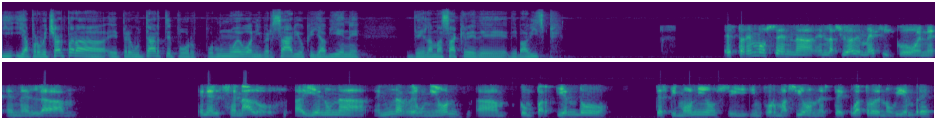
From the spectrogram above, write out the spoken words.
y, aprovechar para eh, preguntarte por, por, un nuevo aniversario que ya viene de la masacre de, de Bavispe. Estaremos en, en, la Ciudad de México, en, en el um, en el Senado, ahí en una en una reunión um, compartiendo testimonios y información este 4 de noviembre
